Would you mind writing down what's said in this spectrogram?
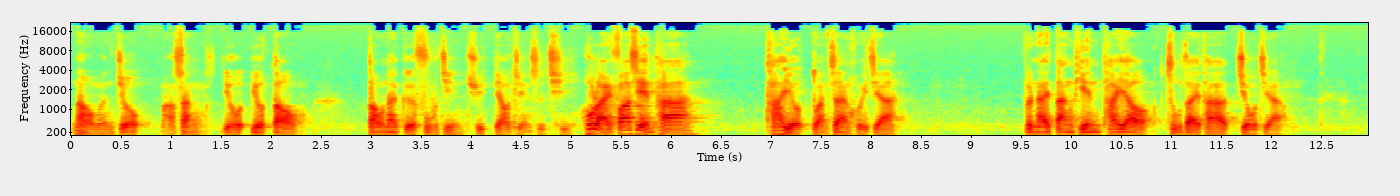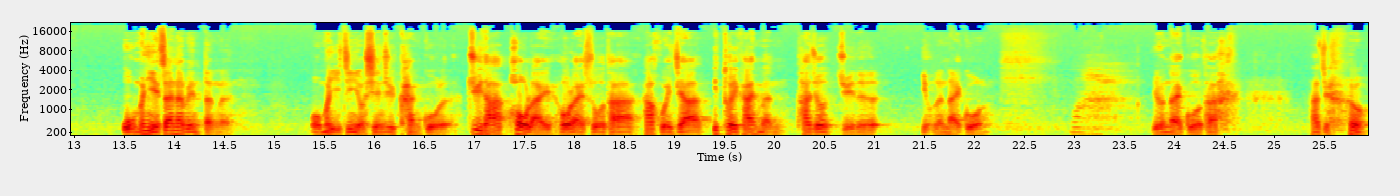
那我们就马上又又到到那个附近去调监视器。后来发现他他有短暂回家，本来当天他要住在他舅家，我们也在那边等了，我们已经有先去看过了。据他后来后来说他，他他回家一推开门，他就觉得有人来过了，哇！有人来过他，他就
